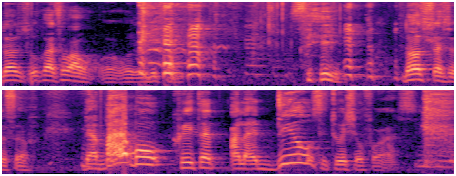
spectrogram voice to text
don't look at wow. oh, oh, different. See, don't stress yourself. The Bible created an ideal situation for us. Mm-hmm.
